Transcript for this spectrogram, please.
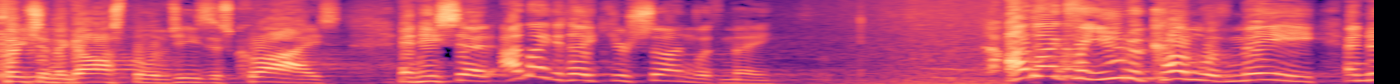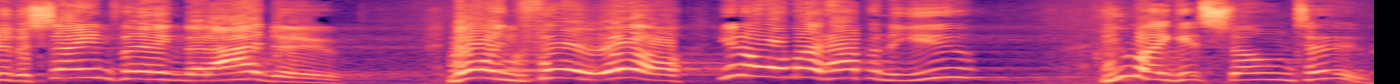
preaching the gospel of Jesus Christ. And he said, I'd like to take your son with me. I'd like for you to come with me and do the same thing that I do, knowing full well, you know what might happen to you? You might get stoned too.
